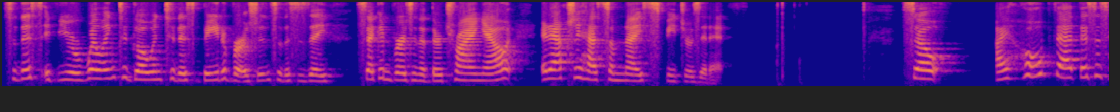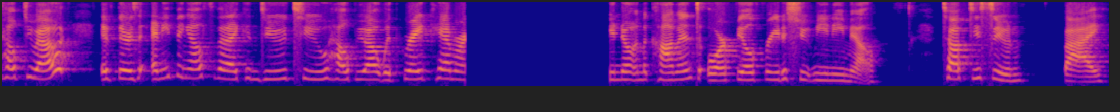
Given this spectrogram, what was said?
So this, if you're willing to go into this beta version, so this is a second version that they're trying out, it actually has some nice features in it. So I hope that this has helped you out. If there's anything else that I can do to help you out with grade camera, you know in the comments or feel free to shoot me an email. Talk to you soon. Bye.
